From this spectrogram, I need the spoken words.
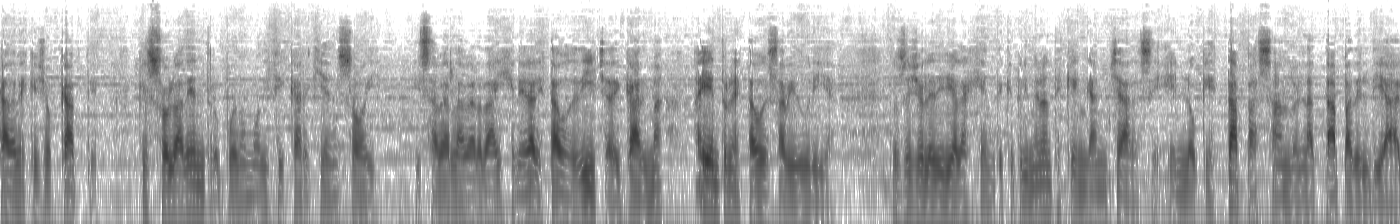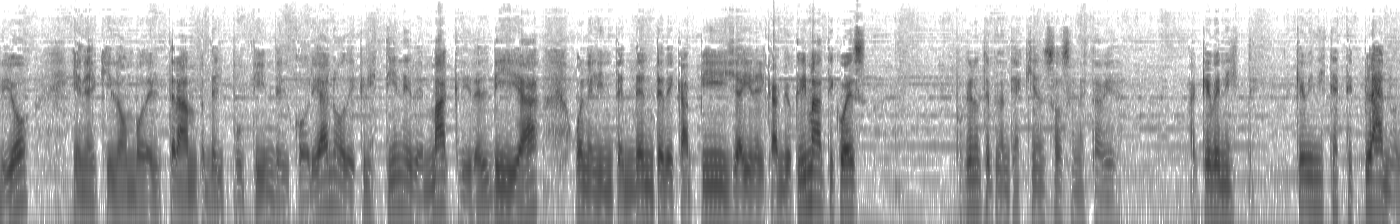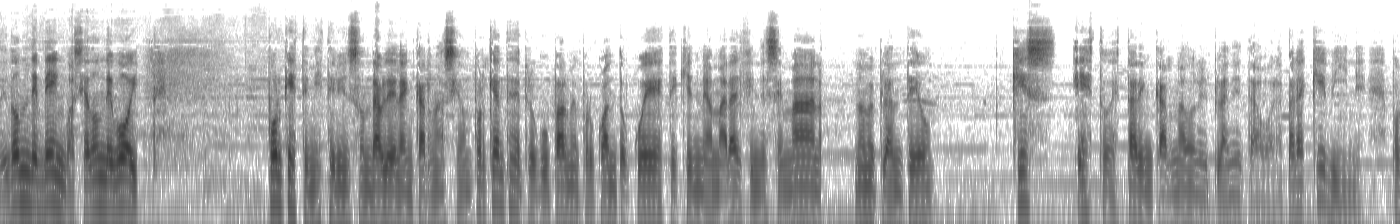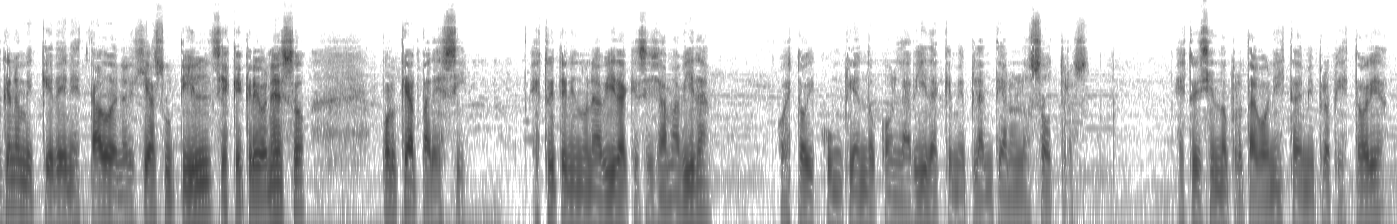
cada vez que yo capte que solo adentro puedo modificar quién soy y saber la verdad y generar estados de dicha, de calma, ahí entro en estado de sabiduría. Entonces yo le diría a la gente que primero antes que engancharse en lo que está pasando en la tapa del diario y en el quilombo del Trump, del Putin, del coreano, de Cristina y de Macri del día, o en el intendente de Capilla y en el cambio climático es, ¿por qué no te planteas quién sos en esta vida? ¿A qué veniste? ¿A qué viniste a este plano? ¿De dónde vengo? ¿Hacia dónde voy? ¿Por qué este misterio insondable de la encarnación? ¿Por qué antes de preocuparme por cuánto cueste, quién me amará el fin de semana, no me planteo qué es esto de estar encarnado en el planeta ahora? ¿Para qué vine? ¿Por qué no me quedé en estado de energía sutil, si es que creo en eso? ¿Por qué aparecí? ¿Estoy teniendo una vida que se llama vida? ¿O estoy cumpliendo con la vida que me plantearon los otros? ¿Estoy siendo protagonista de mi propia historia?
